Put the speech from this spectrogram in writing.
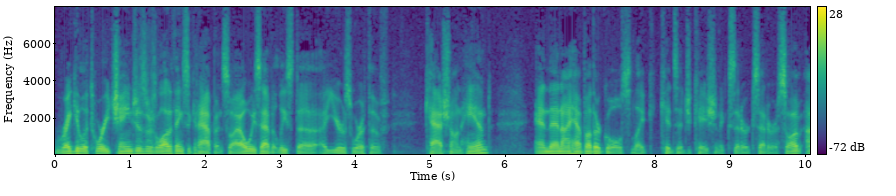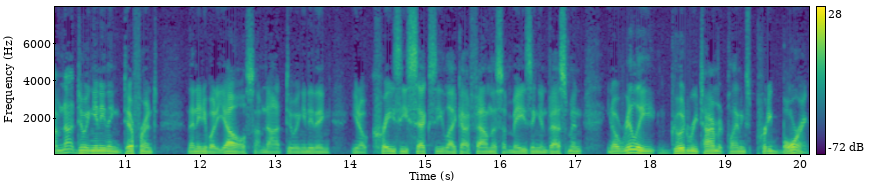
regulatory changes. There's a lot of things that could happen. So I always have at least a, a year's worth of cash on hand. And then I have other goals like kids' education, et cetera, et cetera. So I'm, I'm not doing anything different than anybody else. I'm not doing anything, you know, crazy sexy like I found this amazing investment. You know, really good retirement planning is pretty boring.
